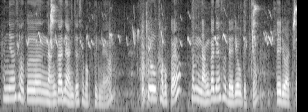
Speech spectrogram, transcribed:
한 녀석은 난간에 앉아서 먹고 있네요. 이쪽으로 가볼까요? 그럼 난간에서 내려오겠죠? 내려왔죠?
